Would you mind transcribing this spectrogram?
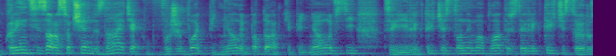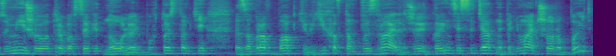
українці зараз взагалі не знають, як виживати, підняли податки, підняли всі. Це електричество нема, платиш за електричество. І розумієш, що його треба все відновлювати, бо хтось там ті забрав бабки, уїхав там в Ізраїль. Вже українці сидять, не розуміють, що робити.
